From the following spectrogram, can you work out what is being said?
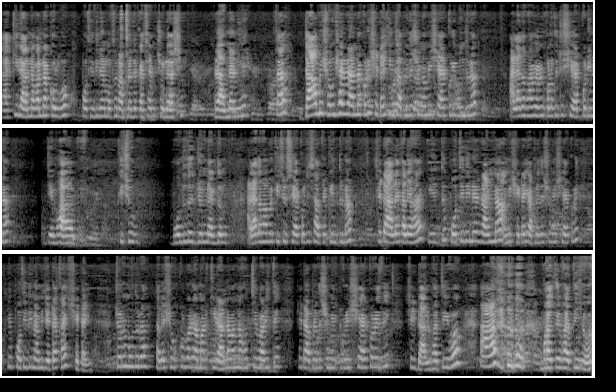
তা কি রান্না বান্না করব। প্রতিদিনের মতন আপনাদের কাছে আমি চলে আসি রান্না নিয়ে। তা যা আমি সংসারে রান্না করি সেটাই কিন্তু আপনাদের সঙ্গে আমি শেয়ার করি বন্ধুরা। আলাদাভাবে আমি কোনো কিছু শেয়ার করি না। যে কিছু বন্ধুদের জন্য একদম আলাদাভাবে কিছু শেয়ার করছি, সাথে কিন্তু না, সেটা আলেকালে হয়। কিন্তু প্রতিদিনের রান্না আমি সেটাই আপনাদের সঙ্গে শেয়ার করি, যে প্রতিদিন আমি যেটা খাই সেটাই। চলুন বন্ধুরা, তাহলে শুক্রবারে আমার কি রান্না বান্না হচ্ছে বাড়িতে, সেটা আপনাদের সঙ্গে একটুখানি শেয়ার করে দিই। সেই ডাল ভাতই হোক আর ভাতে ভাতই হোক।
